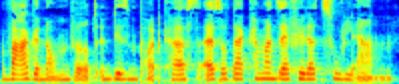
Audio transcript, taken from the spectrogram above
wahrgenommen wird in diesem Podcast. Also da kann man sehr viel dazu lernen.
